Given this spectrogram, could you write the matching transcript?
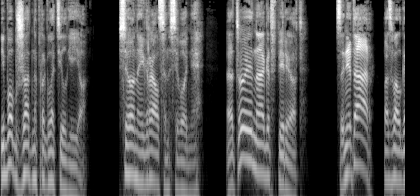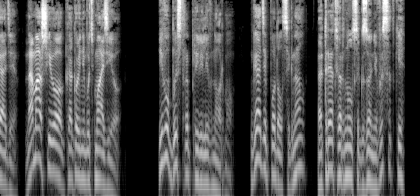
и Боб жадно проглотил ее. Все наигрался на сегодня, а то и на год вперед. «Санитар!» — позвал Гади. «Намажь его какой-нибудь мазью!» Его быстро привели в норму. Гади подал сигнал, отряд вернулся к зоне высадки,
